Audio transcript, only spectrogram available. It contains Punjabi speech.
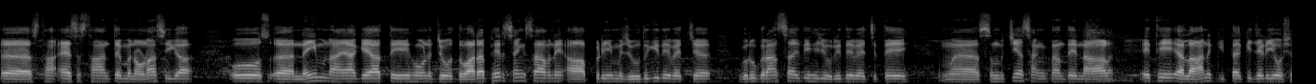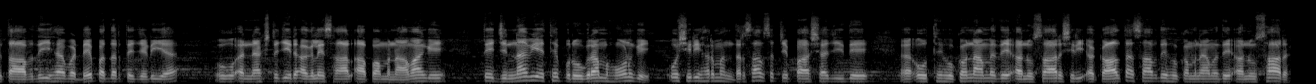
ਇਸ ਸਥਾਨ ਤੇ ਮਨਾਉਣਾ ਸੀਗਾ। ਉਹ ਨਹੀਂ ਮਨਾਇਆ ਗਿਆ ਤੇ ਹੁਣ ਜੋ ਦੁਬਾਰਾ ਫਿਰ ਸਿੰਘ ਸਾਹਿਬ ਨੇ ਆਪਣੀ ਮੌਜੂਦਗੀ ਦੇ ਵਿੱਚ ਗੁਰੂ ਗ੍ਰੰਥ ਸਾਹਿਬ ਦੀ ਹਜ਼ੂਰੀ ਦੇ ਵਿੱਚ ਤੇ ਸਮੁੱਚੀਆਂ ਸੰਗਤਾਂ ਦੇ ਨਾਲ ਇੱਥੇ ਐਲਾਨ ਕੀਤਾ ਕਿ ਜਿਹੜੀ ਉਹ ਸ਼ਤਾਬਦੀ ਹੈ ਵੱਡੇ ਪੱਧਰ ਤੇ ਜਿਹੜੀ ਹੈ ਉਹ ਨੈਕਸਟ ਜੀਰ ਅਗਲੇ ਸਾਲ ਆਪਾਂ ਮਨਾਵਾਂਗੇ। ਤੇ ਜਿੰਨਾ ਵੀ ਇੱਥੇ ਪ੍ਰੋਗਰਾਮ ਹੋਣਗੇ ਉਹ ਸ੍ਰੀ ਹਰਮੰਦਰ ਸਾਹਿਬ ਸੱਚੇ ਪਾਤਸ਼ਾਹ ਜੀ ਦੇ ਅ, ਉੱਥੇ ਹੁਕਮਨਾਮੇ ਦੇ ਅਨੁਸਾਰ ਸ੍ਰੀ ਅਕਾਲ ਤਖਤ ਸਾਹਿਬ ਦੇ ਹੁਕਮਨਾਮੇ ਦੇ ਅਨੁਸਾਰ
